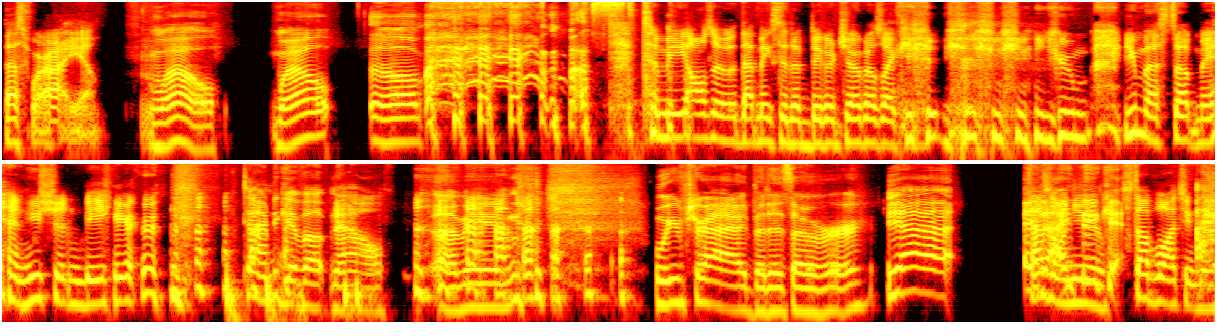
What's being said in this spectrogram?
That's where I am. well, well. Um, to me also that makes it a bigger joke i was like you you messed up man you shouldn't be here time to give up now. I mean, we've tried, but it's over. Yeah. and that's I you think- stop watching me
